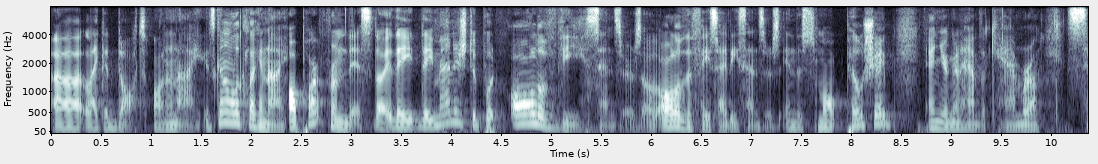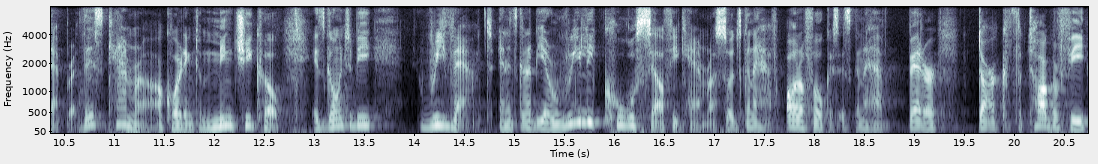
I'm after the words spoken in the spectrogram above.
uh, like a dot on an eye. It's gonna look like an eye. Apart from this, they, they managed to put all of the sensors, all of the Face ID sensors in the small pill shape, and you're gonna have the camera separate. This camera, according to Ming Chi Kuo, is going to be revamped and it's going to be a really cool selfie camera. So it's going to have autofocus, it's going to have better dark photography.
